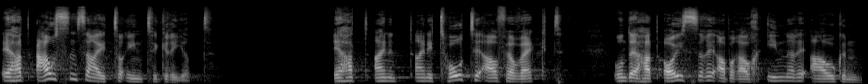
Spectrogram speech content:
Er hat Außenseiter integriert. Er hat eine, eine Tote auferweckt und er hat äußere, aber auch innere Augen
